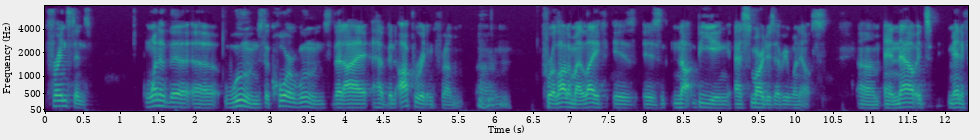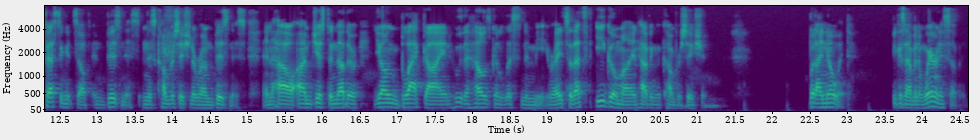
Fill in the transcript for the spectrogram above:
for instance, one of the uh, wounds, the core wounds that I have been operating from mm-hmm. um, mm-hmm. for a lot of my life is is not being as smart as everyone else. Um, and now it's manifesting itself in business, in this conversation around business, and how I'm just another young black guy, and who the hell is going to listen to me, right? So that's the ego mind having a conversation. But I know it because I have an awareness of it.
